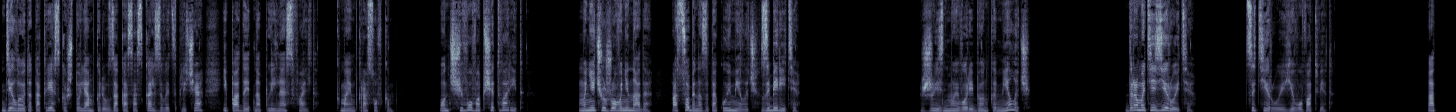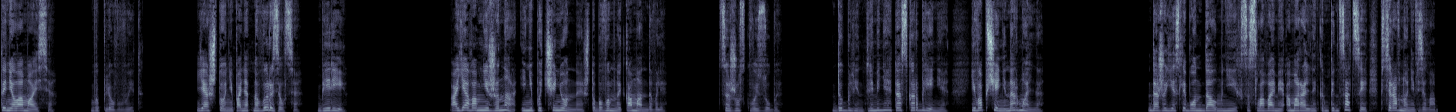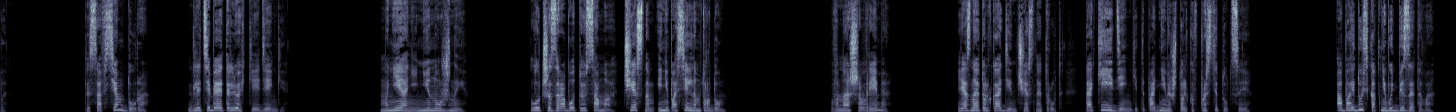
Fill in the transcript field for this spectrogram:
Делаю это так резко, что лямка рюкзака соскальзывает с плеча и падает на пыльный асфальт, к моим кроссовкам. Он чего вообще творит? Мне чужого не надо, особенно за такую мелочь. Заберите. Жизнь моего ребенка мелочь? Драматизируйте. Цитирую его в ответ. А ты не ломайся, выплевывает. Я что, непонятно выразился? Бери. А я вам не жена и не подчиненная, чтобы вы мной командовали. Цежу сквозь зубы. Да блин, для меня это оскорбление. И вообще ненормально. Даже если бы он дал мне их со словами о моральной компенсации, все равно не взяла бы. Ты совсем дура? Для тебя это легкие деньги. Мне они не нужны. Лучше заработаю сама, честным и непосильным трудом. В наше время? Я знаю только один честный труд. Такие деньги ты поднимешь только в проституции. Обойдусь как-нибудь без этого.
